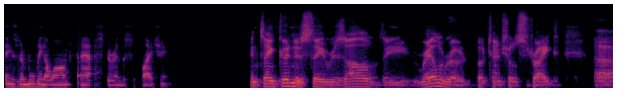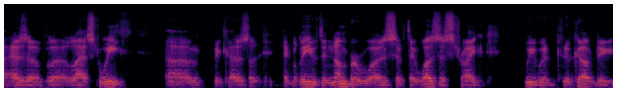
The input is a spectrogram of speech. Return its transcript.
things are moving along faster in the supply chain. And thank goodness they resolved the railroad potential strike uh, as of uh, last week, uh, because I believe the number was if there was a strike, we would go, the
